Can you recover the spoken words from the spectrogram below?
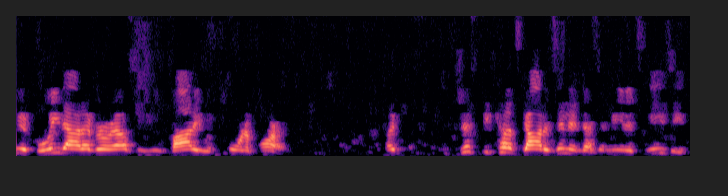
he would bleed out everywhere else and his body was torn apart just because God is in it doesn't mean it's easy.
